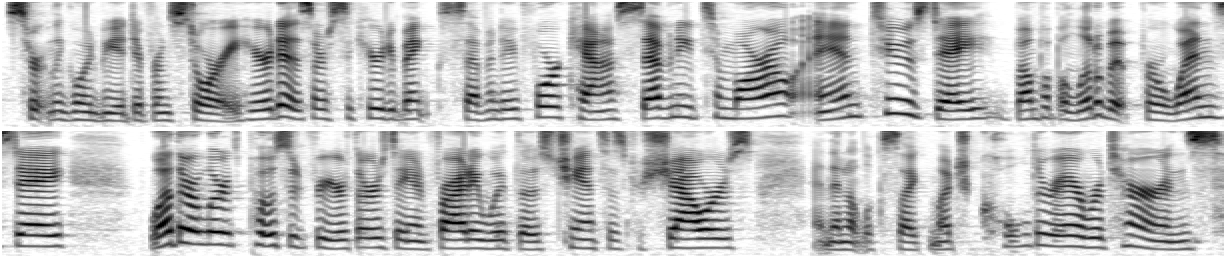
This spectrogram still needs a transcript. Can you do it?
certainly going to be a different story. Here it is, our Security Bank seven-day forecast. 70 tomorrow and Tuesday. Bump up a little bit for Wednesday. Weather alerts posted for your Thursday and Friday with those chances for showers. And then it looks like much colder air returns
